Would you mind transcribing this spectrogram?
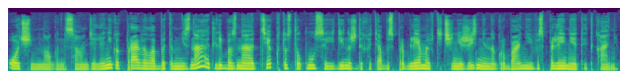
очень много на самом деле. Они, как правило, об этом не знают, либо знают те, кто столкнулся единожды хотя бы с проблемой в течение жизни нагрубания и воспаления этой ткани.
